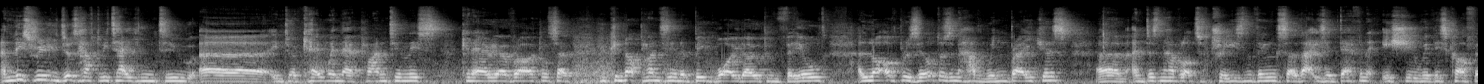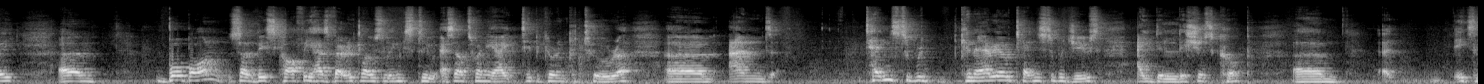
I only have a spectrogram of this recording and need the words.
and this really does have to be taken into uh, into account when they're planting this Canario varietal. So you cannot plant it in a big, wide open field. A lot of Brazil doesn't have windbreakers um, and doesn't have lots of trees and things, so that is a definite issue with this coffee. Um, Bourbon, so this coffee has very close links to SL28, Typica, and Caturra, um, and tends to Canario tends to produce a delicious cup. Um, it's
